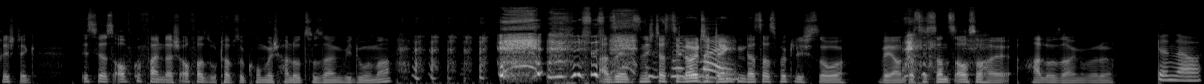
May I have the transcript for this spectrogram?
Richtig. Ist dir das aufgefallen, dass ich auch versucht habe, so komisch Hallo zu sagen wie du immer? Also jetzt nicht, dass die Leute gemein. denken, dass das wirklich so wäre und dass ich sonst auch so hal- Hallo sagen würde. Genau.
